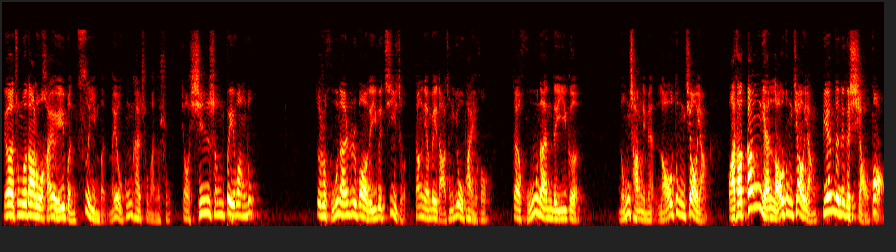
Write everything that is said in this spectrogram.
另外，中国大陆还有一本自印本没有公开出版的书，叫《新生备忘录》。这是湖南日报的一个记者当年被打成右派以后，在湖南的一个农场里面劳动教养，把他当年劳动教养编的那个小报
